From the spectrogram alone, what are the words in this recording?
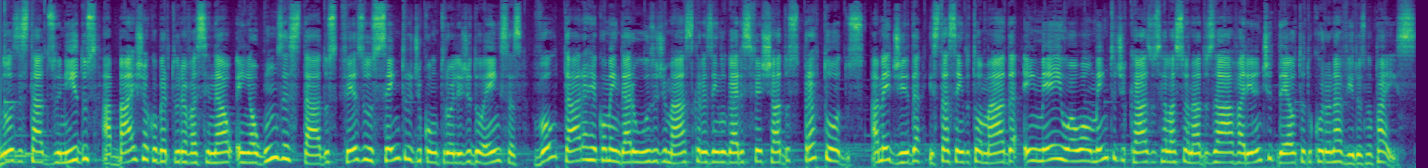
Nos Estados Unidos, a baixa cobertura vacinal em alguns estados fez o Centro de Controle de Doenças voltar a recomendar o uso de máscaras em lugares fechados para todos. A medida está sendo tomada em meio ao aumento de casos relacionados à variante Delta do coronavírus no país.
